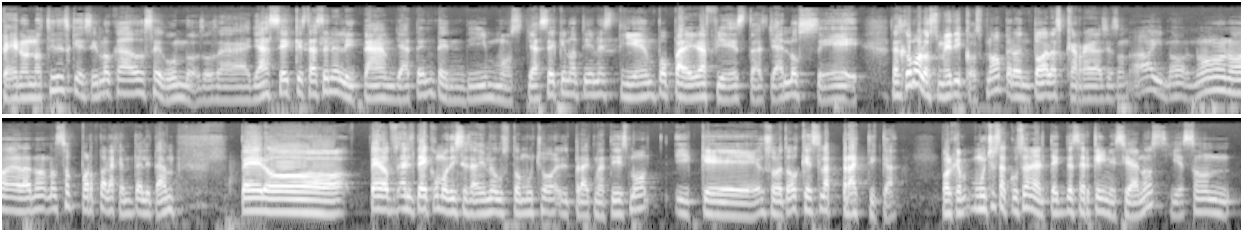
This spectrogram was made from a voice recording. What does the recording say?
pero no tienes que decirlo cada dos segundos. O sea, ya sé que estás en el ITAM, ya te entendimos, ya sé que no tienes tiempo para ir a fiestas, ya lo sé. O sea, es como los médicos, ¿no? Pero en todas las carreras, y son, ay, no, no, no, verdad, no, no soporto a la gente del ITAM. Pero, pero el té, como dices, a mí me gustó mucho el pragmatismo y que, sobre todo, que es la práctica. Porque muchos acusan al TEC de ser keynesianos y es un...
